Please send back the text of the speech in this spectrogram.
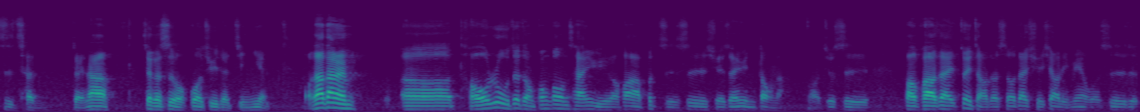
支撑。对，那。这个是我过去的经验，哦那当然，呃，投入这种公共参与的话，不只是学生运动了，哦，就是包括在最早的时候，在学校里面，我是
